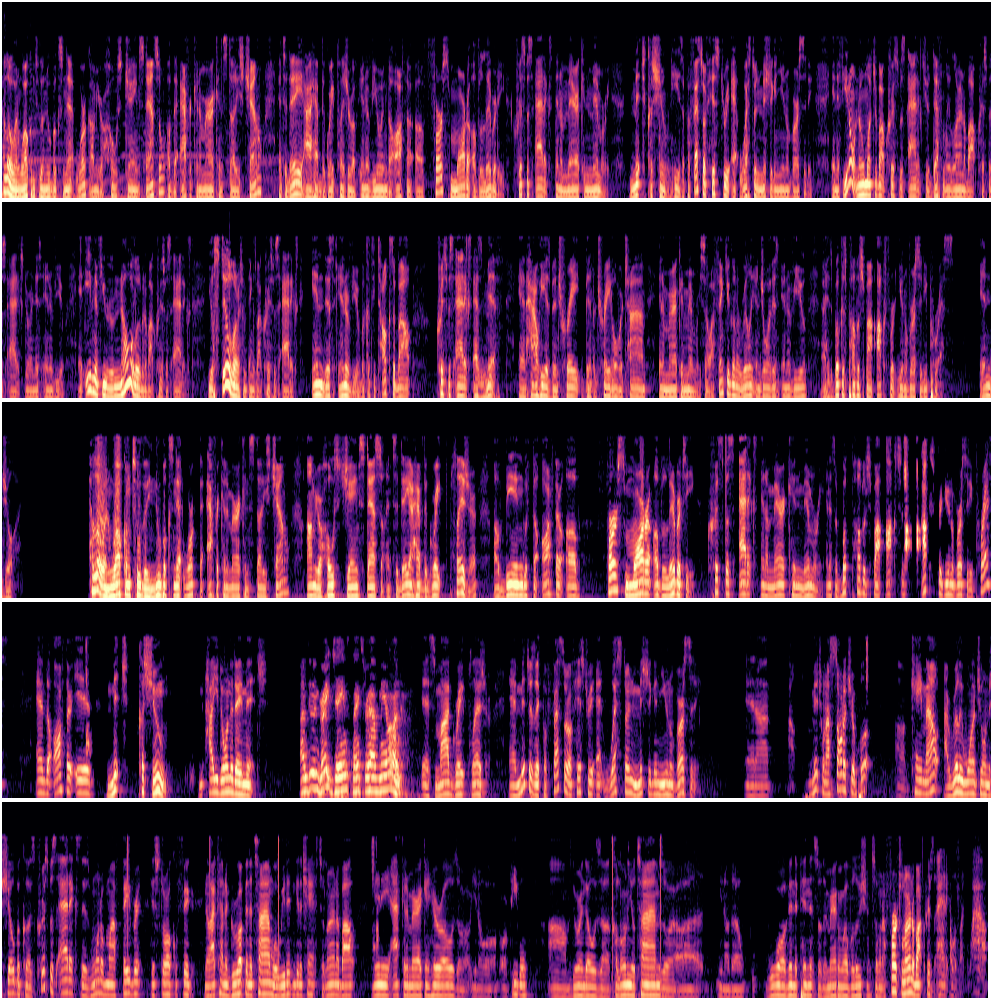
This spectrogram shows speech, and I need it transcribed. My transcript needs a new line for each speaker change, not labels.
Hello and welcome to the New Books Network. I'm your host, James Stansel of the African American Studies channel. And today I have the great pleasure of interviewing the author of First Martyr of Liberty, Crispus Attucks in American Memory, Mitch Kachun. is a professor of history at Western Michigan University. And if you don't know much about Crispus Attucks, you'll definitely learn about Crispus Attucks during this interview. And even if you know a little bit about Crispus Attucks, you'll still learn some things about Crispus Attucks in this interview because he talks about Crispus Attucks as myth and how he has been, been portrayed over time in American memory. So I think you're going to really enjoy this interview. Uh, his book is published by Oxford University Press. Enjoy. Hello and welcome to the New Books Network, the African American Studies channel. I'm your host, James Stansel, and today I have the great pleasure of being with the author of First Martyr of Liberty, Crispus Attucks in American Memory. And it's a book published by Oxford, Oxford University Press and the author is Mitch Kachun. How you doing today, Mitch?
I'm doing great, James. Thanks for having me on.
It's my great pleasure. And Mitch is a professor of history at Western Michigan University. And uh, Mitch, when I saw that your book um, came out, I really wanted you on the show because Crispus Attucks is one of my favorite historical figures. You know, I kind of grew up in a time where we didn't get a chance to learn about many African American heroes or you know or, or people um, during those uh, colonial times or uh, you know the War of Independence or the American Revolution. So when I first learned about Chris Attucks, I was like, wow,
